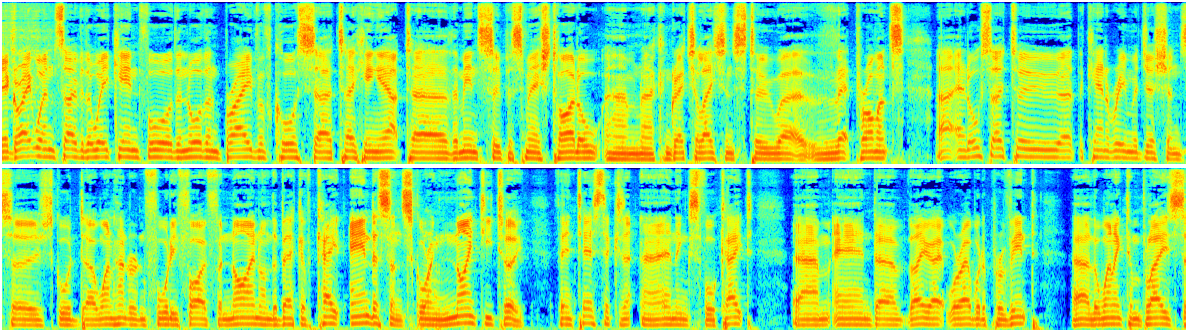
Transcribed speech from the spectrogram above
Yeah, great wins over the weekend for the Northern Brave, of course, uh, taking out uh, the men's Super Smash title. Um, uh, congratulations to uh, that province. Uh, and also to uh, the Canterbury Magicians, who scored 145 for 9 on the back of Kate Anderson, scoring 92. Fantastic innings for Kate. Um, and they were able to prevent. the Wellington Blaze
